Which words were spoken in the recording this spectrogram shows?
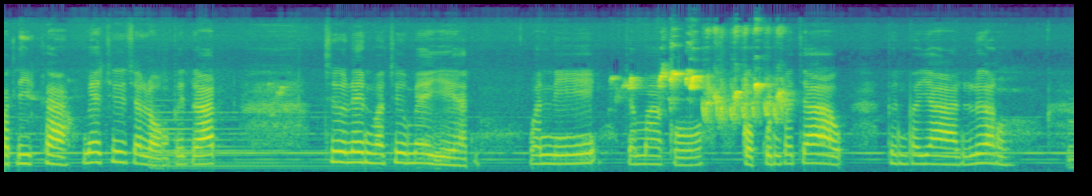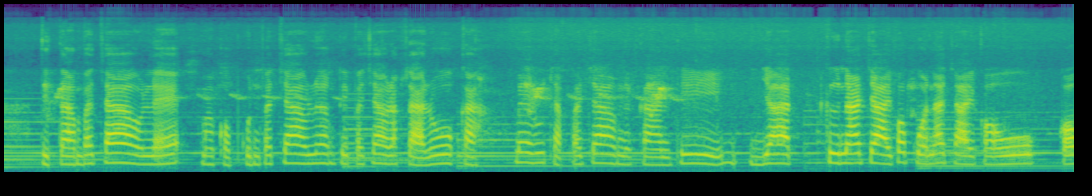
วัสดีค่ะ แม่ชื่อฉลองเพชรรัตชื่อเล่นว่าชื่อแม่เหยียด วันนี้จะมาขอขอบคุณพระเจ้า เป็นพยานเรื่องติดตามพระเจ้าและมาขอบคุณพระเจ้าเรื่องที่พระเจ้ารักษาโรคค่ะ แม่รู้จักพระเจ้าในการที่ญาติคือน้าจายครอบครัวน้าจายเขาเขา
